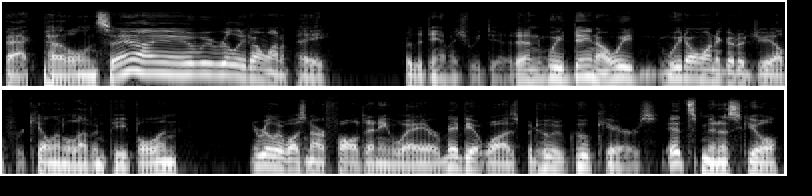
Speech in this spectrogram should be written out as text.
backpedal and say, oh, we really don't want to pay for the damage we did, and we, you know, we we don't want to go to jail for killing 11 people, and it really wasn't our fault anyway, or maybe it was, but who who cares? It's minuscule.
